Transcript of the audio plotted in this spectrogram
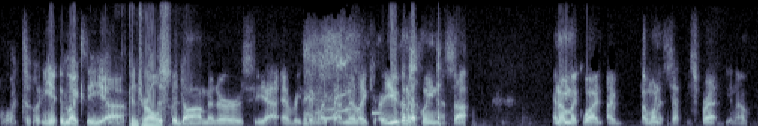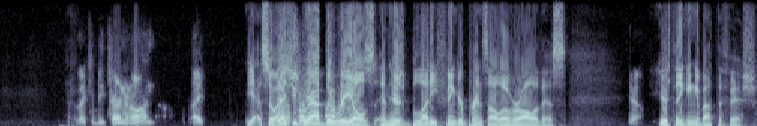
what the, like the, uh, controls, the speedometers, yeah, everything like that. And they're like, "Are you going to clean this up?" And I'm like, "Well, I I want to set the spread, you know. They could be turning on now, right?" Yeah. So Yeah, as you sure. grab the reels and there's bloody fingerprints all over all of this, Yeah. you're thinking about the fish.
